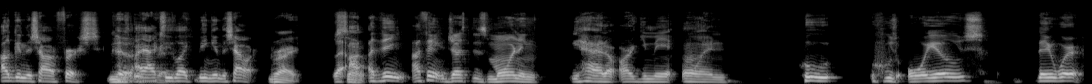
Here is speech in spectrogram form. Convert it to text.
I'll get in the shower first. Because Yeah. I actually Right. like being in the shower. Right. Like So- I, I think I think just this morning we had an argument on who whose Oreos they were.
